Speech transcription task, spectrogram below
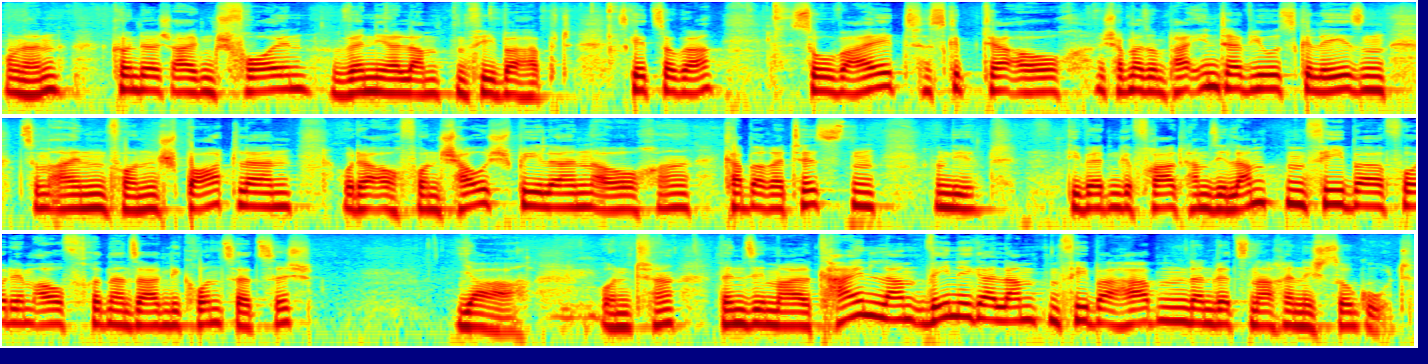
Und dann könnt ihr euch eigentlich freuen, wenn ihr Lampenfieber habt. Es geht sogar so weit. Es gibt ja auch, ich habe mal so ein paar Interviews gelesen, zum einen von Sportlern oder auch von Schauspielern, auch äh, Kabarettisten. Und die, die werden gefragt, haben sie Lampenfieber vor dem Auftritt? Dann sagen die grundsätzlich, ja. Und äh, wenn Sie mal kein Lamp weniger Lampenfieber haben, dann wird es nachher nicht so gut.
